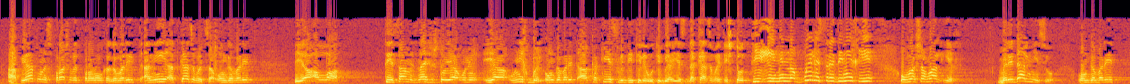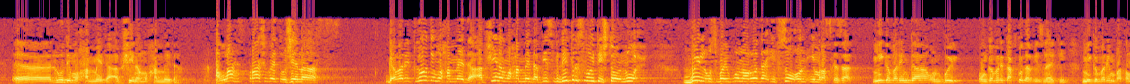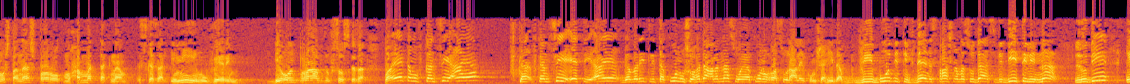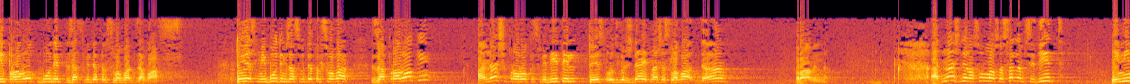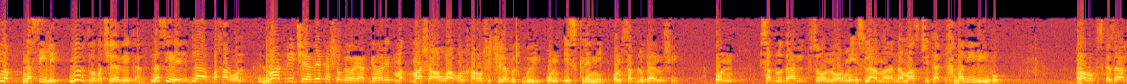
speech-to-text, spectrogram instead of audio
Опять он спрашивает пророка, говорит, они отказываются. Он говорит, я Аллах, ты сам знаешь, что я, я у них был. Он говорит, а какие свидетели у тебя есть, доказываете, что ты именно были среди них и уважал их. Передал миссию. Он говорит, э, люди Мухаммеда, община Мухаммеда. Аллах спрашивает уже нас. Говорит, люди Мухаммеда, община Мухаммеда, вы свидетельствуете, что Нух был у своего народа и все он им рассказал. Мы говорим, да, он был. Он говорит, откуда вы знаете? Мы говорим, потому что наш пророк Мухаммад так нам сказал, и мы ему верим. И он правду все сказал. Поэтому в конце ая в конце этой ая говорит ли такуну шухада аля нас ва якуну расул алейкум шахида. Вы будете в день страшного суда свидетели на людей, и пророк будет засвидетельствовать за вас. То есть мы будем засвидетельствовать за пророки, а наш пророк и свидетель, то есть утверждает наши слова, да, правильно. Однажды Расулуллах сидит и мимо насилия, мертвого человека, насилие для бахарон. Два-три человека что говорят? Говорит, маша Аллах, он хороший человек был, он искренний, он соблюдающий, он соблюдал все нормы ислама, намаз читал, хвалили его. Пророк сказал,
